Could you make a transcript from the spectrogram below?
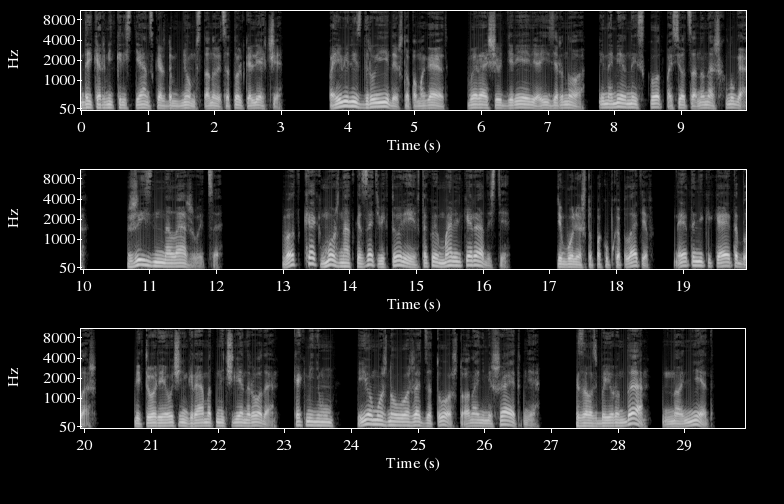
Да и кормить крестьян с каждым днем становится только легче. Появились друиды, что помогают выращивать деревья и зерно, и намеренный скот пасется на наших лугах. Жизнь налаживается. Вот как можно отказать Виктории в такой маленькой радости? Тем более, что покупка платьев — это не какая-то блажь. Виктория очень грамотный член рода. Как минимум, ее можно уважать за то, что она не мешает мне. Казалось бы, ерунда, но нет.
